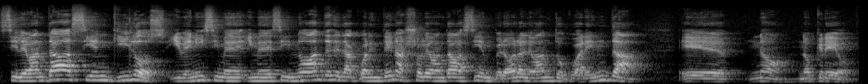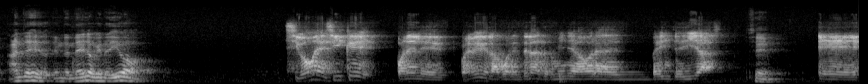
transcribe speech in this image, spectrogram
si levantabas 100 kilos y venís y me, y me decís, no, antes de la cuarentena yo levantaba 100, pero ahora levanto 40, eh, no, no creo. Antes, ¿entendés lo que te digo? Si vos me decís que, ponele, ponele que la cuarentena termine ahora en 20 días, Sí. eh,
